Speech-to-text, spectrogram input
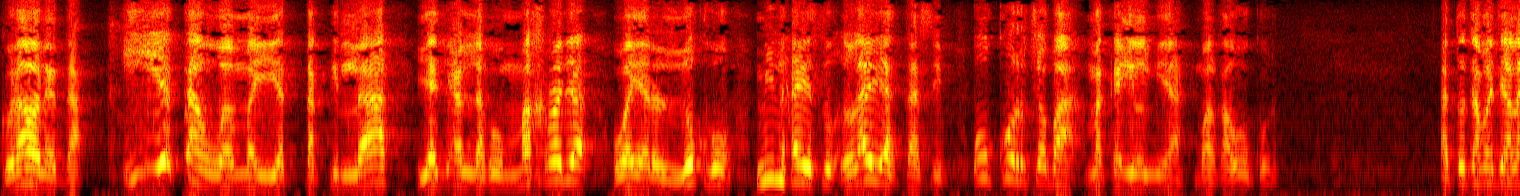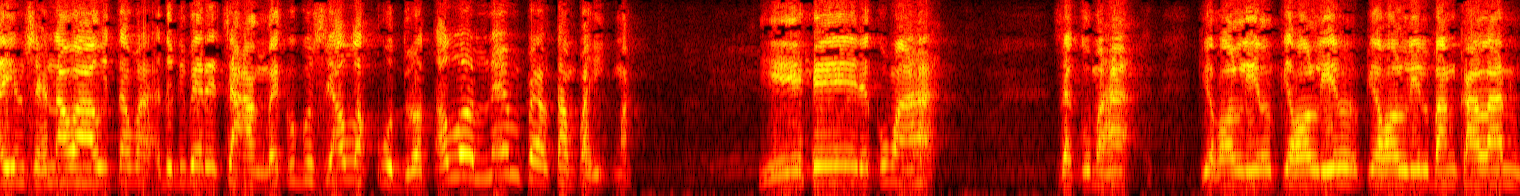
Kunaon eta? iya tahu wa may yattaqillah yaj'al lahu makhraja wa yarzuqhu min haitsu la yahtasib. Ukur coba maka ilmiah moal kau ukur. Atau tambah jalain Syekh Nawawi tawa aduh dibere caang bae ku Gusti Allah kudrat Allah nempel tanpa hikmah. Yehe da kumaha? Sakumaha? Ki Holil, Ki Holil, Ki Holil Bangkalan.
